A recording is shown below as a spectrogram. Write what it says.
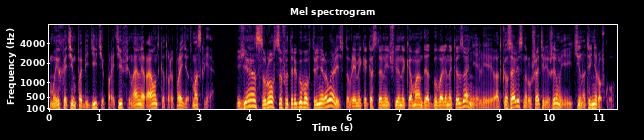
Мы хотим победить и пройти в финальный раунд, который пройдет в Москве. Я, Суровцев и Трегубов тренировались, в то время как остальные члены команды отбывали наказание или отказались нарушать режим и идти на тренировку.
